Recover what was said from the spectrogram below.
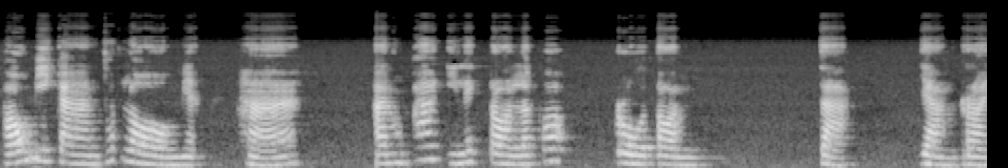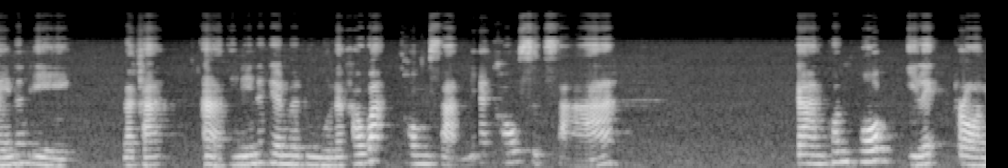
เขามีการทดลองเนี่ยหาอนุภาคอิเล็กตรอน แล้วก็โปรตอนจากอย่างไรนั่นเองนะคะอ่าทีนี้นักเรียนมาดูนะคะว่าทอมสันเนี่ยเขาศึกษา การค้นพบอิเล็กตรอน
